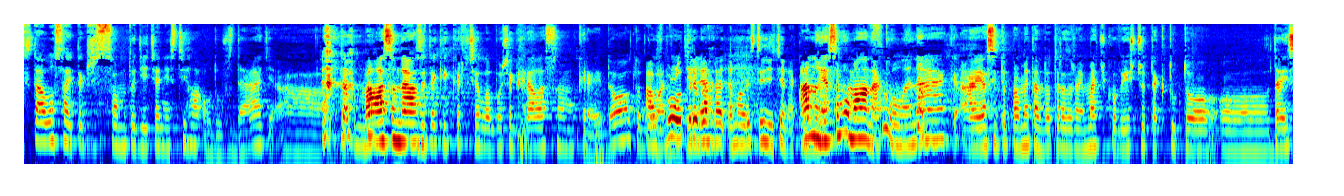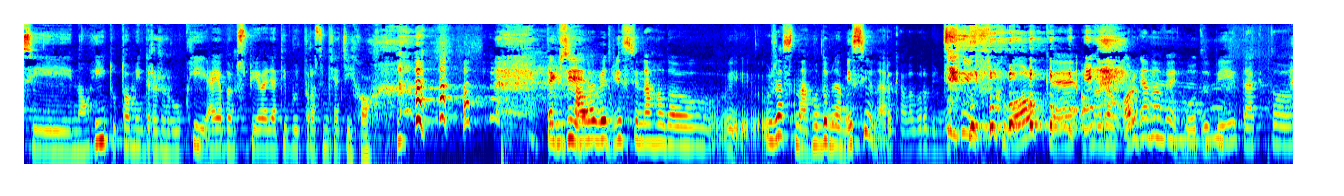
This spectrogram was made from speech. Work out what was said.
stalo sa aj tak, že som to dieťa nestihla odovzdať a tak mala som naozaj také krče, lebo však hrala som kredo. To a už bolo nedeľa. treba hrať a mali ste dieťa na kolenách. Áno, ja som ho mala na kolenách a ja si to pamätám doteraz, že Maťko, vieš čo, tak túto o, daj si nohy, túto mi drž ruky a ja budem spievať a ty buď prosím ťa ticho. Takže... Ale veď vy ste náhodou úžasná hudobná misionárka, lebo robiť misiu v škôlke ohľadom organovej hudby, tak to.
